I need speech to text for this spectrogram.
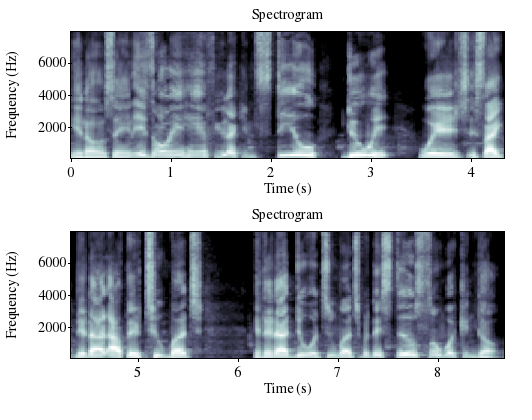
You know what I'm saying? It's only a handful that can still do it, where it's, it's like they're not out there too much, and they're not doing too much, but they still somewhat can go.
